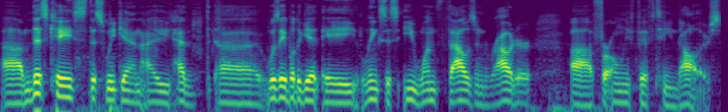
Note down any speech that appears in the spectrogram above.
um, in this case, this weekend, I had uh, was able to get a Linksys E1000 router uh, for only $15.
